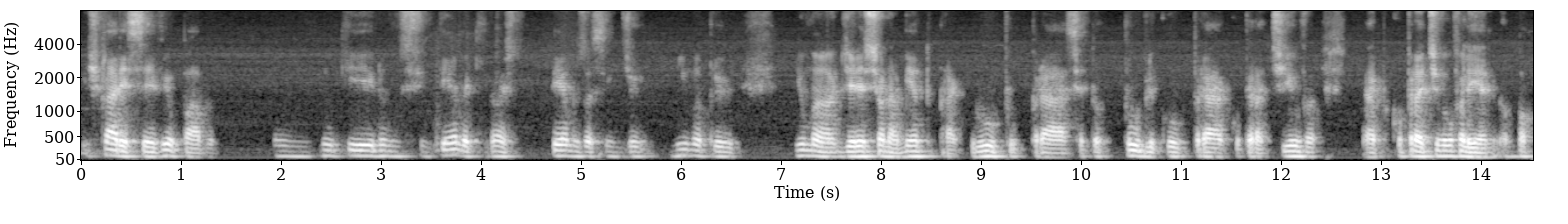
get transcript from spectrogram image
esclarecer, viu, Pablo? No que não se entenda que nós temos assim de nenhuma, direcionamento para grupo, para setor público, para cooperativa. A cooperativa, como eu falei, é uma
